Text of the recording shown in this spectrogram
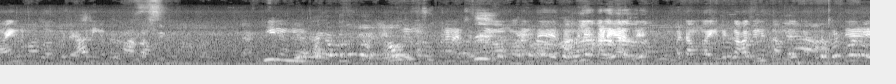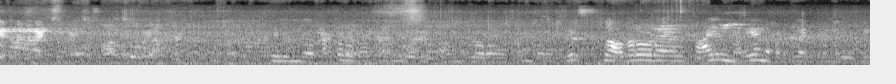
பயங்கரமா ஒர்க் அவுட் ஆயிருக்கு நீங்க போய் பார்க்கலாம். ஹீரோயின் அவங்களும் சூப்பரா நடிச்சிருக்காங்க அவங்க வந்து தமிழே கிடையாது. பட் அவங்க இதுக்காகவே தமிழ் இது வந்து நடிச்சிருக்காங்க சரி இந்த படத்தோட டேரக்டர் வந்து அவங்களோட ஸோ அவரோட சாயல் நிறைய இந்த படத்தில் இருக்கிற மாதிரி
